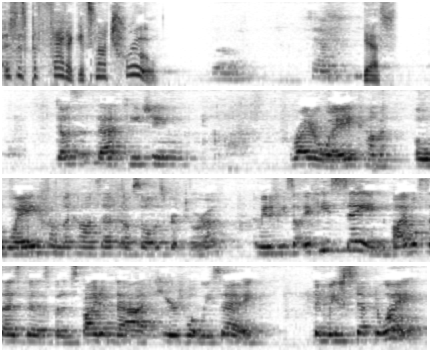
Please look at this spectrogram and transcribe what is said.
This is pathetic. It's not true. Tim, Yes. doesn't that teaching right away come away from the concept of sola scriptura? I mean, if he's if he's saying the Bible says this, but in spite of that, here's what we say, then we've stepped away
